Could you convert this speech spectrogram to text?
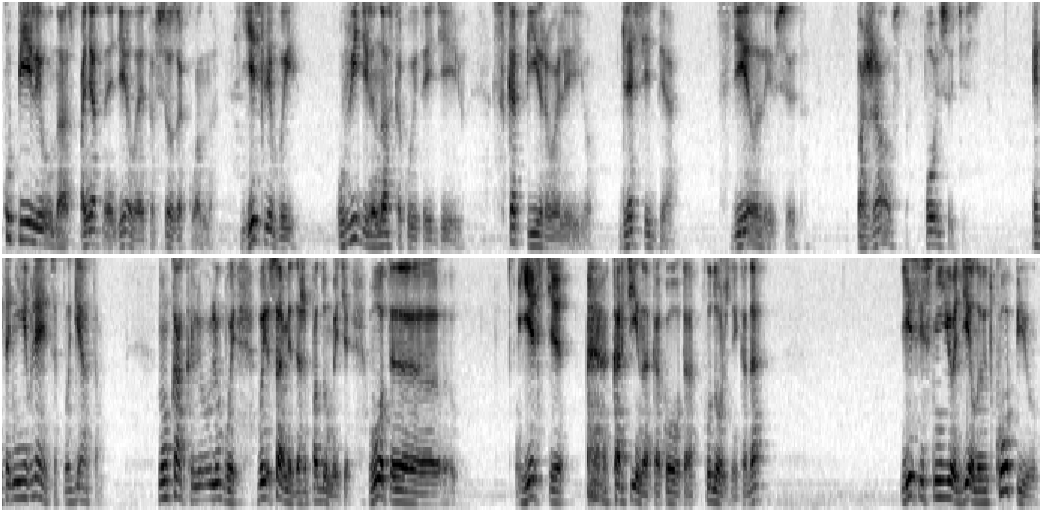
купили у нас, понятное дело, это все законно, если вы увидели нас какую-то идею, скопировали ее для себя, сделали все это, пожалуйста, пользуйтесь. это не является плагиатом. Ну, как любой. Вы сами даже подумайте. Вот э, есть э, картина какого-то художника, да? Если с нее делают копию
